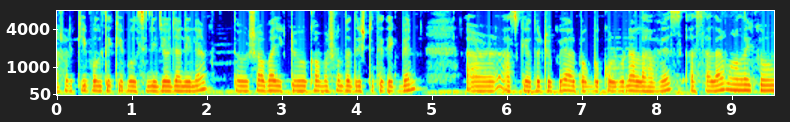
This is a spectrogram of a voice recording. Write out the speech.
আসলে কি বলতে, কি বলছি নিজেও জানি না। তো সবাই একটু ক্ষমা সুন্দর দৃষ্টিতে দেখবেন। আর আজকে অতটুকুই আর বক বক করব না। আল্লাহ হাফেজ। আসসালামু আলাইকুম।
